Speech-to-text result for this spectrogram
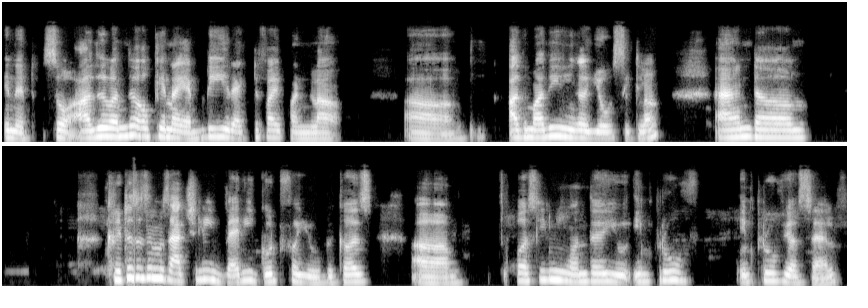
in it. So அது வந்து ஓகே நான் எப்படி ரெக்டிஃபை பண்ணலாம்? ஆஹ் அது மாதிரி நீங்க யோசிக்கலாம். And um, criticism is actually very good for you because um, firstly wonder you improve improve yourself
